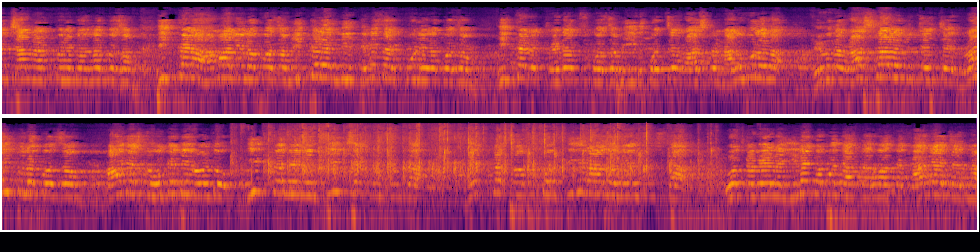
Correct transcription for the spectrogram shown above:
రిక్షాలు నడుపుకునే వాళ్ళ కోసం ఇక్కడ హమాలీల కోసం ఇక్కడ దినసరి కూలీల కోసం ఇక్కడ ట్రేడర్స్ కోసం ఇది వచ్చే రాష్ట్ర నలుమూలల వివిధ రాష్ట్రాల నుంచి వచ్చే రైతుల కోసం ఆగస్టు ఒకటి రెండు ఇక్కడ నేను దీక్ష కూర్చుంటా ఎట్లా ప్రభుత్వం దిగిరాలో నేను చూస్తా. ఒకవేళ ఇనకపోతే ఆ తర్వాత కార్యాచరణ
